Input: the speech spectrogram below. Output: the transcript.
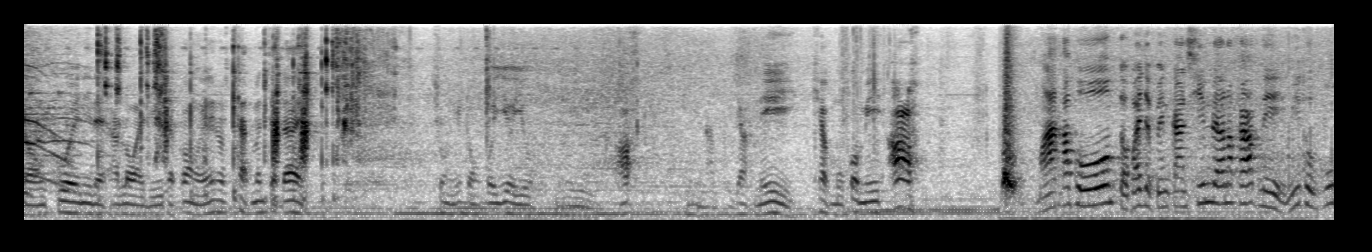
ตองกล้วยนี่แหละอร่อยดีแต่กล้องเอ้ยรสชาติมันจะได้ ช่วงนี้ตองกล้วยเยอะอยู่นี่อ๋อนี่น้ำปุยะนี่แคบหมูก็มีอ๋อ มาครับผมต่อไปจะเป็นการชิมแล้วนะครับ นี่มีถั่วพู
